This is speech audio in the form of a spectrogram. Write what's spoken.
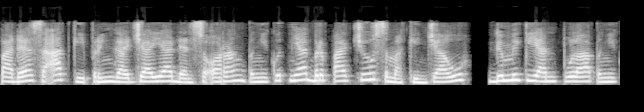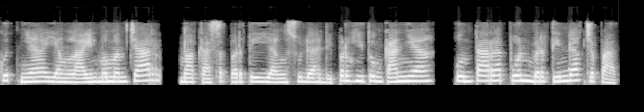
Pada saat Ki Pringgajaya dan seorang pengikutnya berpacu semakin jauh, demikian pula pengikutnya yang lain memencar, maka seperti yang sudah diperhitungkannya, Untara pun bertindak cepat.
